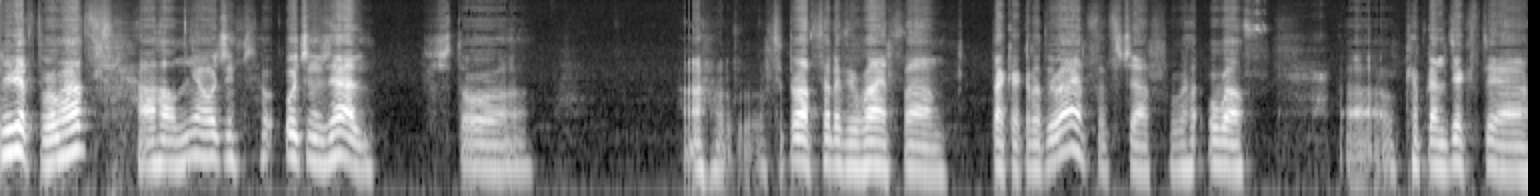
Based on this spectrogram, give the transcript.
Приветствую вас. Ага, мне очень, очень жаль, что а, ситуация развивается так, как развивается сейчас у вас а, в контексте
